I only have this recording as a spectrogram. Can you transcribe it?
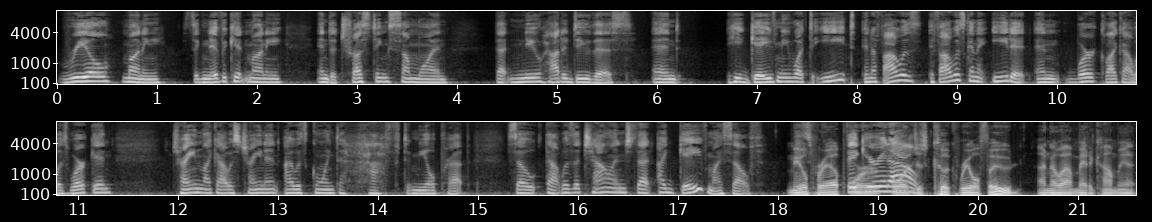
real money, significant money, into trusting someone that knew how to do this. And he gave me what to eat. And if I was, if I was going to eat it and work like I was working, train like I was training, I was going to have to meal prep. So that was a challenge that I gave myself. Meal prep, figure or, it out, or just cook real food. I know I made a comment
